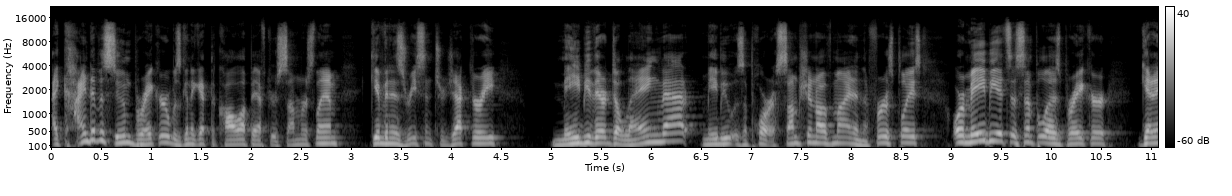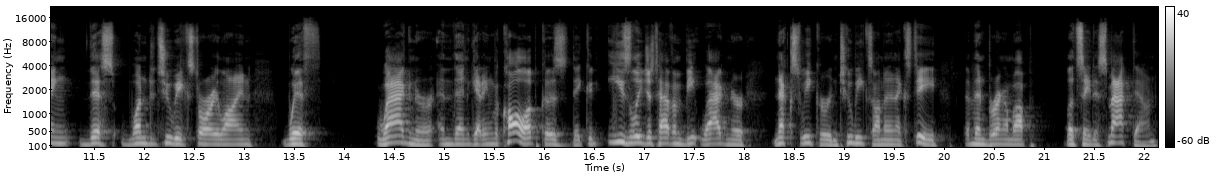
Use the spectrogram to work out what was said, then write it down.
I kind of assumed Breakker was going to get the call up after SummerSlam, given his recent trajectory. Maybe they're delaying that. Maybe it was a poor assumption of mine in the first place. Or maybe it's as simple as Breakker getting this one to two week storyline with Wagner and then getting the call up because they could easily just have him beat Wagner next week or in two weeks on NXT and then bring him up, let's say, to SmackDown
